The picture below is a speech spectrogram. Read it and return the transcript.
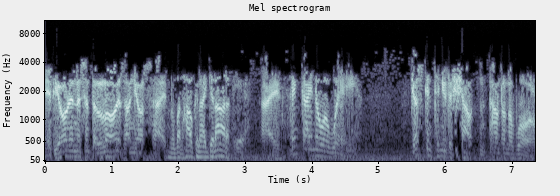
If you're innocent, the law is on your side. But how can I get out of here? I think I know a way. Just continue to shout and pound on the wall.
